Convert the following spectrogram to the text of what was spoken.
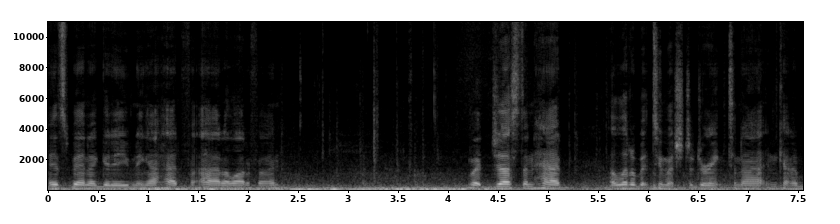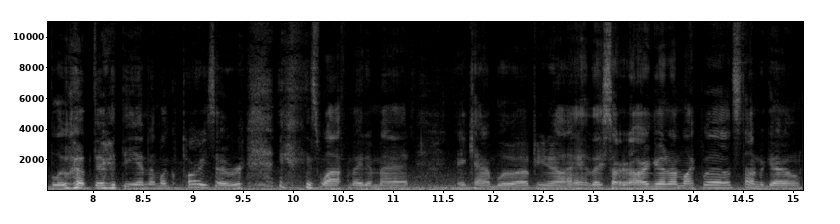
it's been a good evening. I had I had a lot of fun. But Justin had a little bit too much to drink tonight and kind of blew up there at the end. I'm like, party's over. His wife made him mad. He kind of blew up. You know, I, they started arguing. I'm like, well, it's time to go.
